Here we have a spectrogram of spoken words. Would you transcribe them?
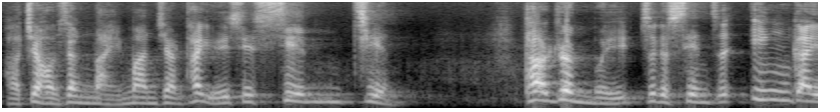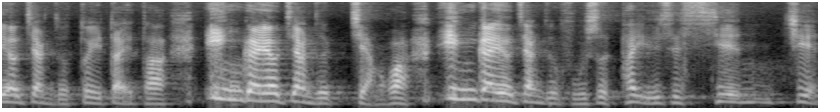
啊，就好像乃曼这样，他有一些先见，他认为这个先知应该要这样子对待他，应该要这样子讲话，应该要这样子服侍，他有一些先见。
